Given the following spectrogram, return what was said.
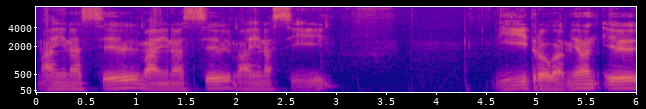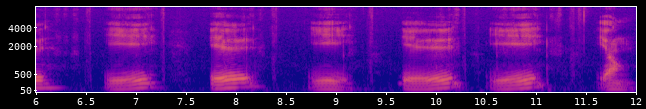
마이너스 1 마이너스 1 마이너스 2 2 들어가면 1 2 1 2 1 2 0 그럼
